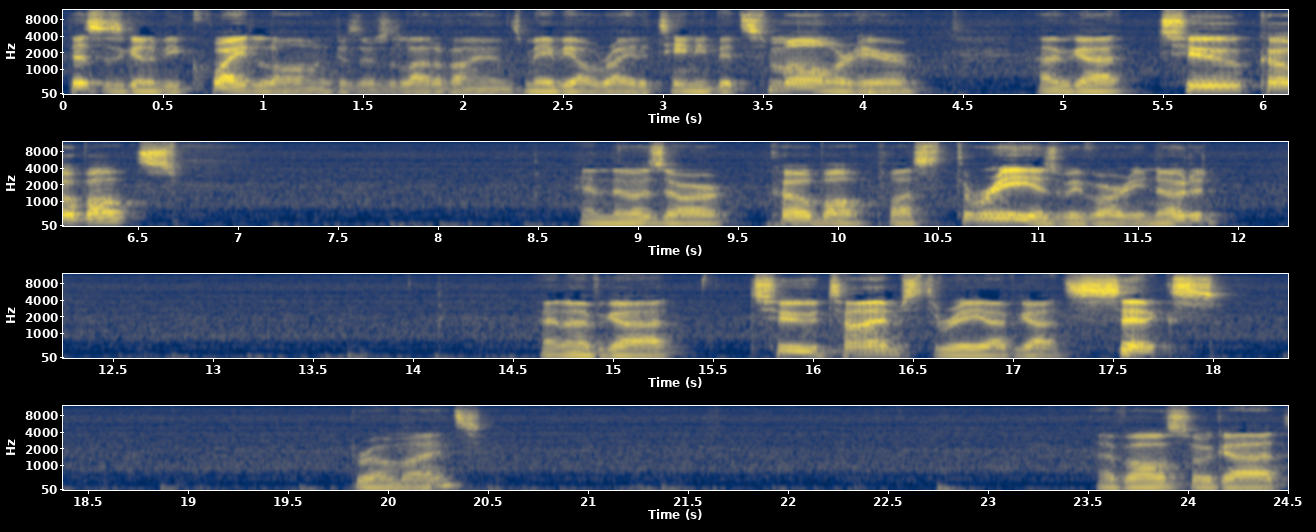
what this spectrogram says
This is going to be quite long because there's a lot of ions. Maybe I'll write a teeny bit smaller here. I've got two cobalts, and those are cobalt plus 3, as we've already noted. And I've got 2 times 3, I've got 6 bromides. I've also got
